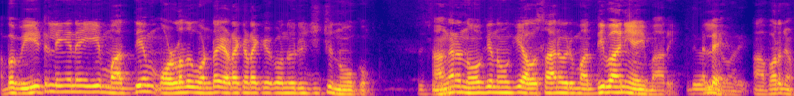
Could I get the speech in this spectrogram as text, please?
അപ്പൊ വീട്ടിലിങ്ങനെ ഈ മദ്യം ഉള്ളത് കൊണ്ട് ഇടയ്ക്കിടയ്ക്കൊക്കെ ഒന്ന് രുചിച്ചു നോക്കും. അങ്ങനെ നോക്കി നോക്കി അവസാനം ഒരു മദ്യപാനിയായി മാറി. അല്ലേ? മാറി. ആ പറഞ്ഞോ.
